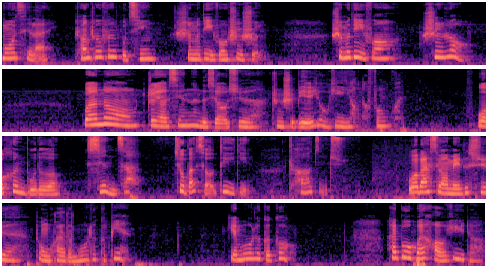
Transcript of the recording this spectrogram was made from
摸起来常常分不清什么地方是水，什么地方是肉。玩弄这样鲜嫩的小穴，真是别有异样的风味。我恨不得现在就把小弟弟插进去。我把小梅的穴痛快的摸了个遍，也摸了个够。还不怀好意的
